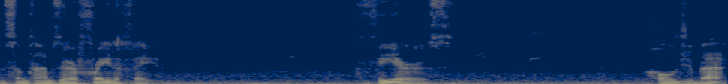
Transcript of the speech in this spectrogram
And sometimes they're afraid of faith. Fears hold you back.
